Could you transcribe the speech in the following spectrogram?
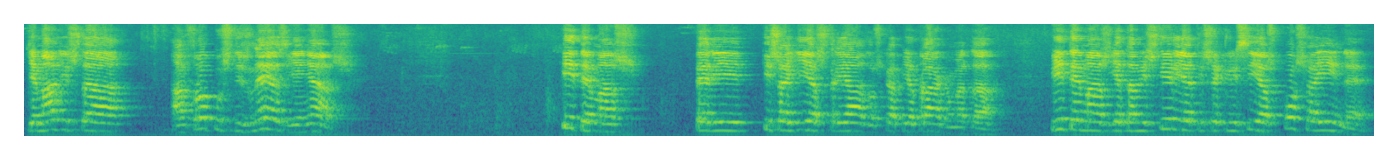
και μάλιστα ανθρώπους της νέας γενιάς, πείτε μας περί της Αγίας Τριάδος κάποια πράγματα, πείτε μας για τα μυστήρια της Εκκλησίας πόσα είναι,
